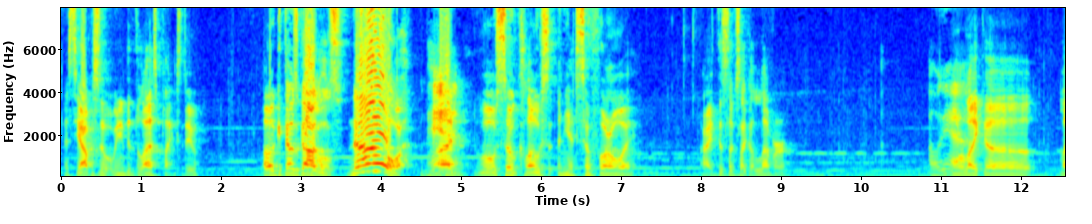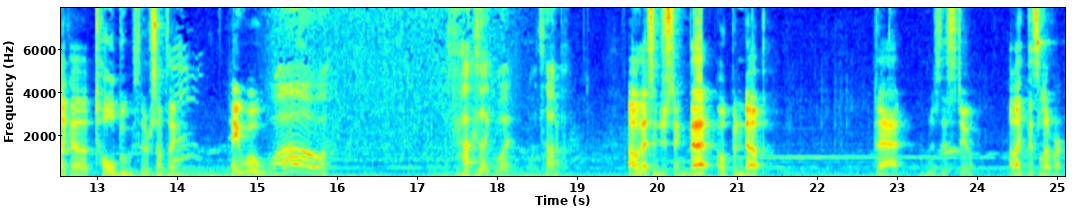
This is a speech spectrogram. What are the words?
That's the opposite of what we needed the last plant to do. Oh, get those goggles. No! Man. Uh, whoa, so close and yet so far away. Alright, this looks like a lever. Oh yeah. Or like a like a toll booth or something. Hey, whoa. Whoa. The frog's like, what? What's up? Oh, that's interesting. That opened up that. What does this do? I like this lever.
